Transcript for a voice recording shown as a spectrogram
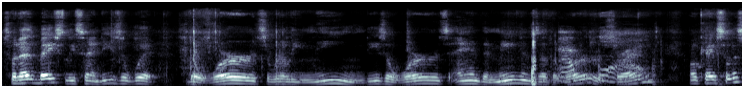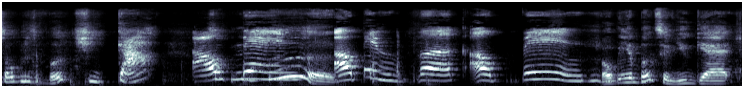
So that's basically saying these are what the words really mean. These are words and the meanings of the words, right? Okay, so let's open this book. Chica. Open. Book. Open book. Open. Open your books if you got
